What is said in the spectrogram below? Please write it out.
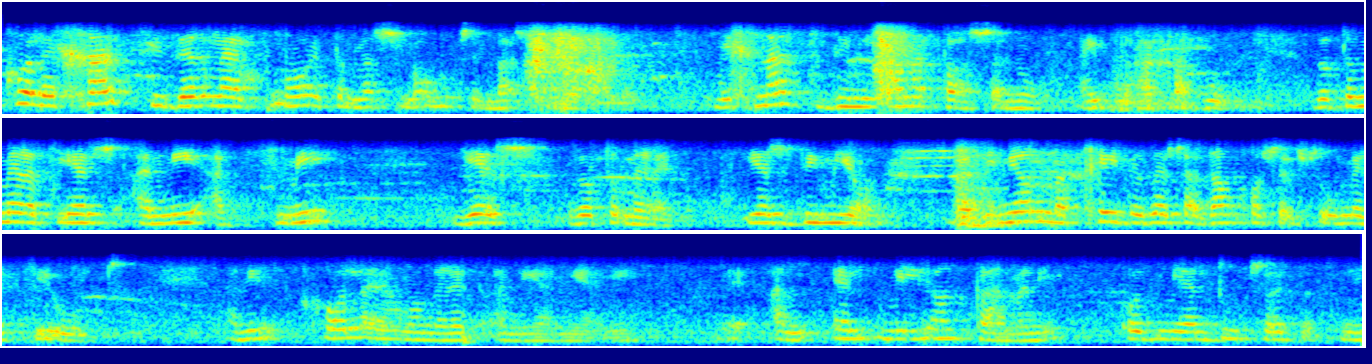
כל אחד סידר לעצמו את המשמעות של מה שנראה לו. נכנס דמיון הפרשנות, ההתרחבות. זאת אומרת, יש אני עצמי, יש, זאת אומרת, יש דמיון. והדמיון מתחיל בזה שאדם חושב שהוא מציאות. אני כל היום אומרת אני, אני, אני. על אל, מיליון פעם, אני עוד מילדות שואלת את עצמי,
